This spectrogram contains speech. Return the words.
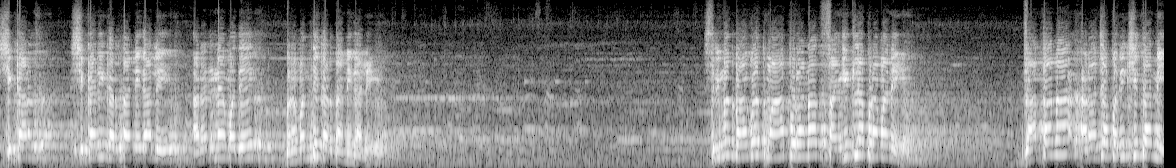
शिकार शिकारी करता निघाले अरण्यामध्ये भ्रमंती करता निघाले. श्रीमद भागवत महापुराणात सांगितल्याप्रमाणे जाताना राजा परीक्षितांनी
